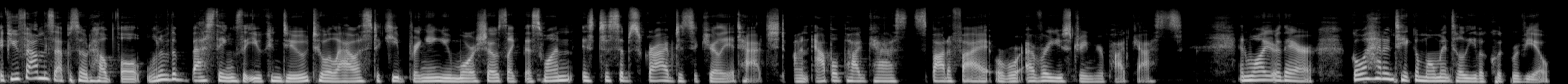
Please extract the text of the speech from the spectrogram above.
If you found this episode helpful, one of the best things that you can do to allow us to keep bringing you more shows like this one is to subscribe to Securely Attached on Apple Podcasts, Spotify, or wherever you stream your podcasts. And while you're there, go ahead and take a moment to leave a quick review.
